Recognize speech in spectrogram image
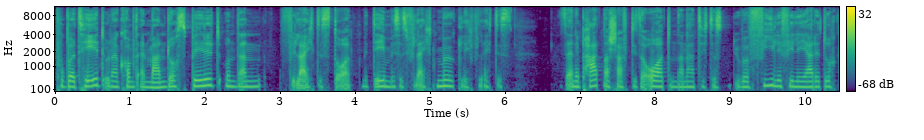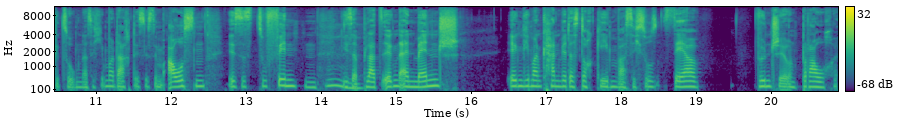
Pubertät und dann kommt ein Mann durchs Bild und dann vielleicht ist dort, mit dem ist es vielleicht möglich, vielleicht ist, ist eine Partnerschaft dieser Ort und dann hat sich das über viele, viele Jahre durchgezogen, dass ich immer dachte, es ist im Außen, ist es zu finden, mhm. dieser Platz, irgendein Mensch, irgendjemand kann mir das doch geben, was ich so sehr wünsche und brauche.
